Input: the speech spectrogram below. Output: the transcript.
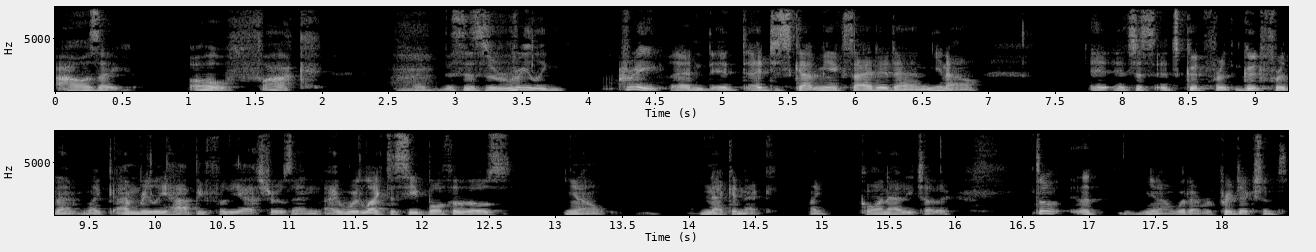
I was like, oh fuck, like this is really great, and it it just got me excited, and you know, it, it's just it's good for good for them. Like I'm really happy for the Astros, and I would like to see both of those, you know, neck and neck, like going at each other. So uh, you know, whatever predictions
